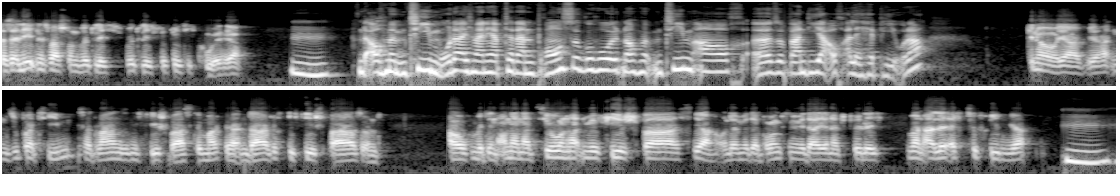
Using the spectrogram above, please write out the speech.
das Erlebnis war schon wirklich, wirklich richtig cool, ja. Hm. Und auch mit dem Team, oder? Ich meine, ihr habt ja dann Bronze geholt, noch mit dem Team auch. Also waren die ja auch alle happy, oder? Genau, ja. Wir hatten ein super Team. Es hat wahnsinnig viel Spaß gemacht. Wir hatten da richtig viel Spaß und auch mit den anderen Nationen hatten wir viel Spaß. Ja, und dann mit der Bronzemedaille natürlich waren alle echt zufrieden, ja. Mhm.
